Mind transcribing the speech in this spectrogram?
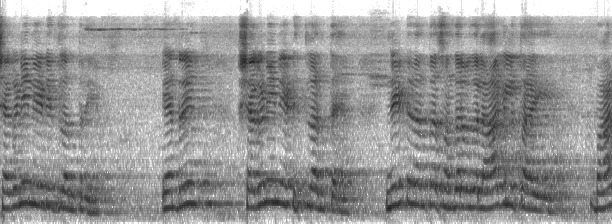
ಸಗಣಿ ನೀಡಿದ್ಲಂತ್ರಿ. ಏನ್ರಿ? ಸಗಣಿ ನೀಡಿದ್ಲಂತೆ. ನೀಡಿದಂಥ ಸಂದರ್ಭದಲ್ಲಿ ಆಗಿಲ್ಲ ತಾಯಿ ಭಾಳ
